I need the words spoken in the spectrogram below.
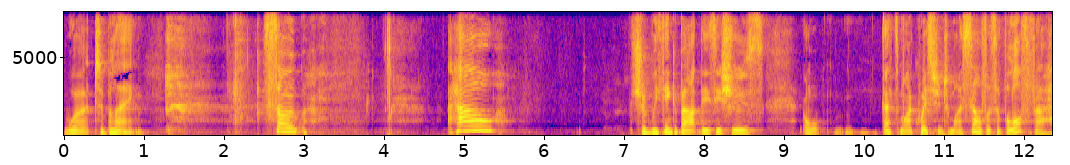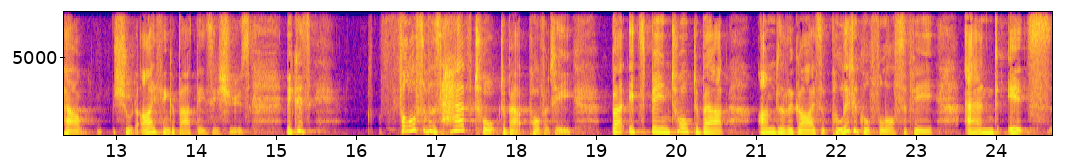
were to blame. So, how should we think about these issues, or that's my question to myself as a philosopher how should I think about these issues? Because philosophers have talked about poverty, but it's been talked about under the guise of political philosophy, and it's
